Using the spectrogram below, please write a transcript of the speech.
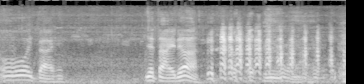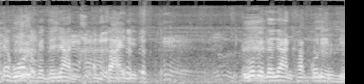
โอ้ยตาย อย่าตายเด้ออย่าหัวก็เป็นตาย่านอันตายดิหัวเป็นตาย่านคักก็นี่สิ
